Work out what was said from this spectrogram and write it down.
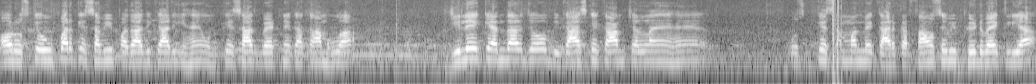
और उसके ऊपर के सभी पदाधिकारी हैं, उनके साथ बैठने का काम हुआ। ज़िले के अंदर जो विकास के काम चल रहे हैं, उसके संबंध में कार्यकर्ताओं से भी फीडबैक लिया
